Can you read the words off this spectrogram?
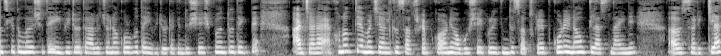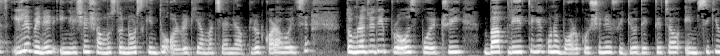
আজকে তোমাদের সাথে এই ভিডিওতে আলোচনা করব। তাই ভিডিওটা কিন্তু শেষ পর্যন্ত দেখবে। আর যারা এখন অব্দি আমার চ্যানেলকে সাবস্ক্রাইব করেনি, অবশ্যই করে কিন্তু সাবস্ক্রাইব করে নাও। ক্লাস নাইনে সরি ক্লাস ইলেভেনের ইংলিশের সমস্ত নোটস কিন্তু অলরেডি আমার চ্যানেলে আপলোড করা হয়েছে। তোমরা যদি প্রোজ পোয়েট্রি বা প্লে থেকে কোনো বড় কোশ্চেনের ভিডিও দেখতে চাও এমসিকিউ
